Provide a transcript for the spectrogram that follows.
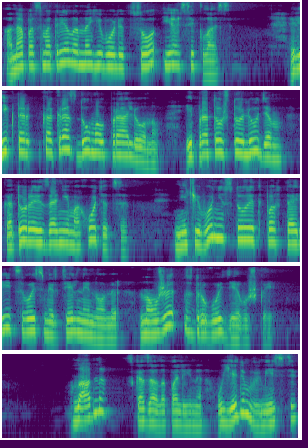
Она посмотрела на его лицо и осеклась. Виктор как раз думал про Алену и про то, что людям, которые за ним охотятся, Ничего не стоит повторить свой смертельный номер, но уже с другой девушкой. «Ладно», — сказала Полина, — «уедем вместе».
